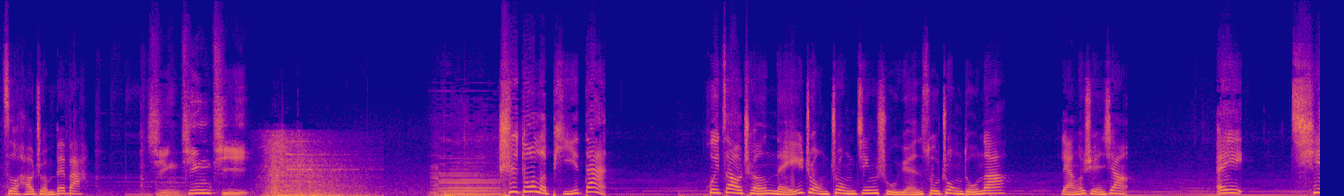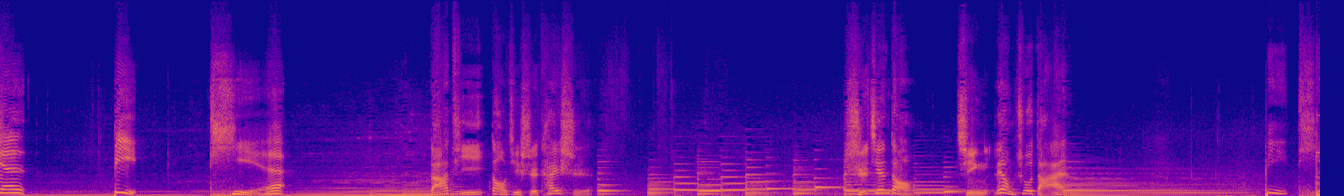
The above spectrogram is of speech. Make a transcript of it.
做好准备吧。请听题。吃多了皮蛋会造成哪一种重金属元素中毒呢？两个选项：A. 铅，B. 铁。答题倒计时开始，时间到，请亮出答案。B 铁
